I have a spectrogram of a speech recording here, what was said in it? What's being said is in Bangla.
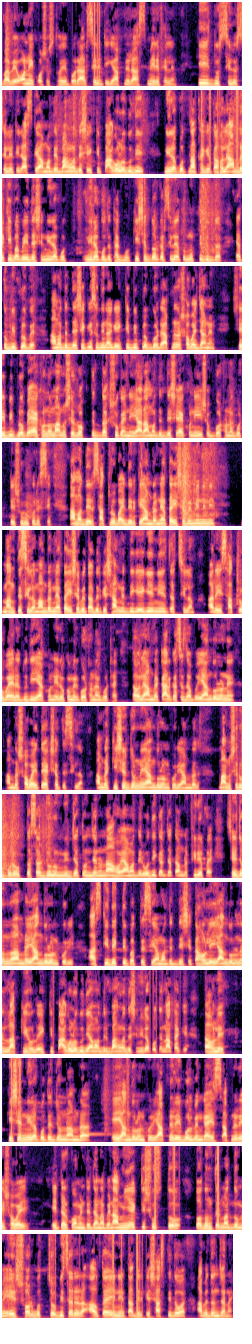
ভাবে অনেক অসুস্থ হয়ে পড়ে আর ছেলেটিকে আপনারা আজ মেরে ফেলেন কি দোষ ছিল ছেলেটির? আজকে আমাদের বাংলাদেশে একটি পাগলও যদি নিরাপদ না থাকে, তাহলে আমরা কীভাবে এই দেশে নিরাপদ, নিরাপদে থাকব? কিসের দরকার ছিল এত মুক্তিযোদ্ধার, এত বিপ্লবের? আমাদের দেশে কিছুদিন আগে একটি বিপ্লব ঘটে, আপনারা সবাই জানেন। সেই বিপ্লবে এখনও মানুষের রক্তের দাগ শুকায় নেই, আর আমাদের দেশে এখনই এইসব ঘটনা ঘটতে শুরু করেছে। আমাদের ছাত্র ভাইদেরকে আমরা নেতা হিসেবে মেনে নি মানতেছিলাম, আমরা নেতা হিসেবে তাদেরকে সামনের দিকে এগিয়ে নিয়ে যাচ্ছিলাম। আর এই ছাত্র ভাইয়েরা যদি এখন এরকমের ঘটনা ঘটায়, তাহলে আমরা কার কাছে যাব? এই আন্দোলনে আমরা সবাই তো একসাথে ছিলাম। আমরা কিসের জন্য এই আন্দোলন করি? আমরা মানুষের উপরে অত্যাচার, জুলুম, নির্যাতন যেন না হয়, আমাদের অধিকার যাতে আমরা ফিরে পাই সেই জন্য আমরা এই আন্দোলন করি। আজ কি দেখতে পাচ্তেছি আমাদের দেশে। তাহলে এই আন্দোলনের লাভ কি হলো? একটি পাগলও যদি আমাদের বাংলাদেশে নিরাপদে না থাকে, তাহলে কিসের নিরাপদের জন্য আমরা এই আন্দোলন করি? আপনারাই বলবেন গায়েস আপনারাই সবাই এটার কমেন্টে জানাবেন। আমি একটি সুস্থ তদন্তের মাধ্যমে এর সর্বোচ্চ বিচারের আওতায় এনে তাদেরকে শাস্তি দেওয়ার আবেদন জানাই।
